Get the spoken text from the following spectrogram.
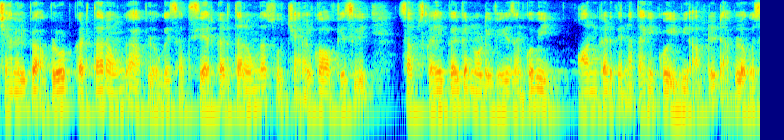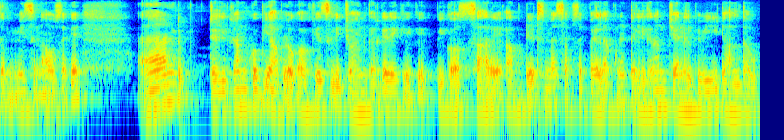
चैनल पे अपलोड करता रहूँगा, आप लोगों के साथ शेयर करता रहूँगा। सो चैनल को ऑब्वियसली सब्सक्राइब करके नोटिफिकेशन को भी ऑन कर देना, ताकि कोई भी अपडेट आप लोगों से मिस ना हो सके। एंड टेलीग्राम को भी आप लोग ऑब्वियसली ज्वाइन करके रखिए बिकॉज़ सारे अपडेट्स मैं सबसे पहले अपने टेलीग्राम चैनल पे भी डालता हूँ।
